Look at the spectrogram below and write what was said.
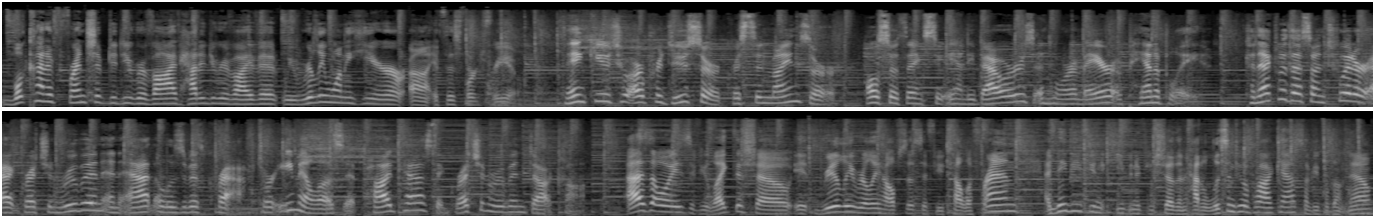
what kind of friendship did you revive? How did you revive it? We really want to hear uh, if this worked for you. Thank you to our producer, Kristen Meinzer. Also, thanks to Andy Bowers and Laura Mayer of Panoply. Connect with us on Twitter at Gretchen Rubin and at Elizabeth Craft, or email us at podcast at gretchenrubin.com. As always, if you like the show, it really, really helps us if you tell a friend, and maybe you, even if you show them how to listen to a podcast. Some people don't know.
